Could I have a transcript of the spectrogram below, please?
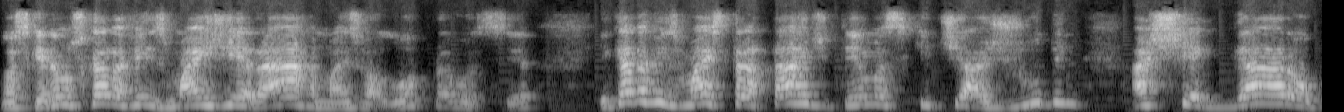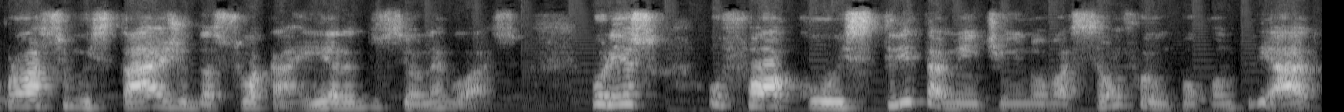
Nós queremos cada vez mais gerar mais valor para você e cada vez mais tratar de temas que te ajudem a chegar ao próximo estágio da sua carreira, do seu negócio. Por isso, o foco estritamente em inovação foi um pouco ampliado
